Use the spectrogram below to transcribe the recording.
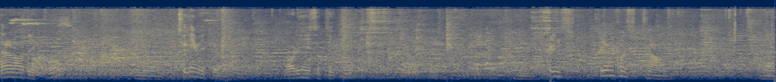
샐러드 있고 음, 튀김 있고요. 어린이 세트 있고. 음, 크림, 크림 콘스프 나온 네,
